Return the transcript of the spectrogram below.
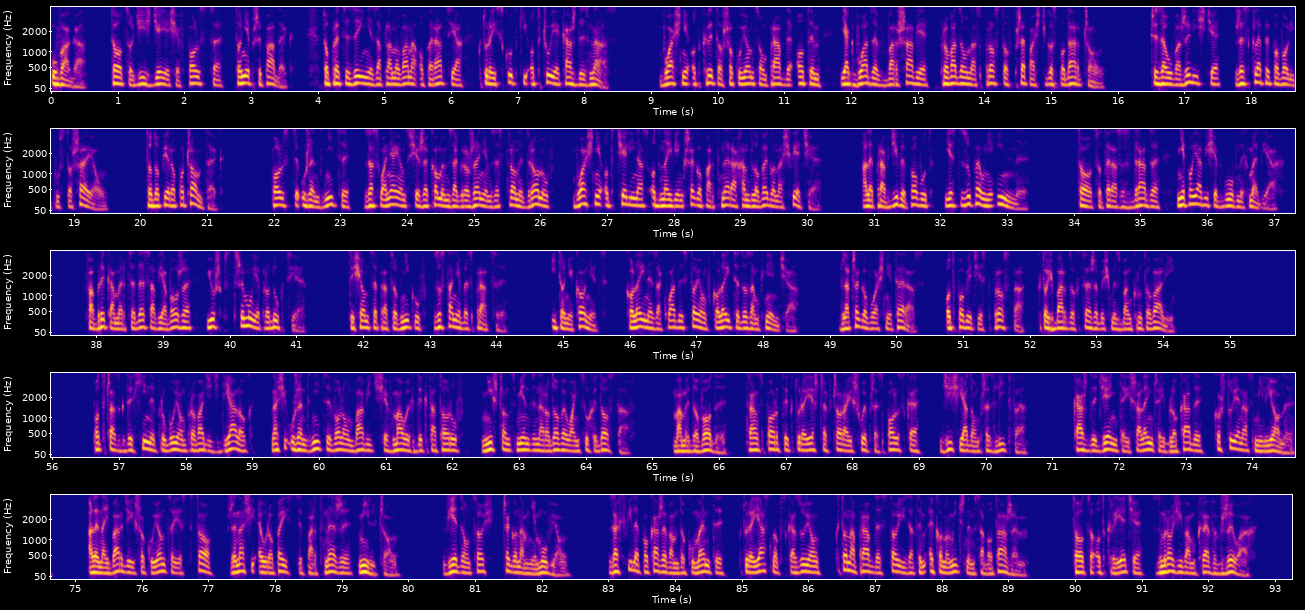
Uwaga! To, co dziś dzieje się w Polsce, to nie przypadek. To precyzyjnie zaplanowana operacja, której skutki odczuje każdy z nas. Właśnie odkryto szokującą prawdę o tym, jak władze w Warszawie prowadzą nas prosto w przepaść gospodarczą. Czy zauważyliście, że sklepy powoli pustoszeją? To dopiero początek. Polscy urzędnicy, zasłaniając się rzekomym zagrożeniem ze strony dronów, właśnie odcięli nas od największego partnera handlowego na świecie. Ale prawdziwy powód jest zupełnie inny. To, co teraz zdradzę, nie pojawi się w głównych mediach. Fabryka Mercedesa w Jaworze już wstrzymuje produkcję. Tysiące pracowników zostanie bez pracy. I to nie koniec, kolejne zakłady stoją w kolejce do zamknięcia. Dlaczego właśnie teraz? Odpowiedź jest prosta: ktoś bardzo chce, żebyśmy zbankrutowali. Podczas gdy Chiny próbują prowadzić dialog, nasi urzędnicy wolą bawić się w małych dyktatorów, niszcząc międzynarodowe łańcuchy dostaw. Mamy dowody. Transporty, które jeszcze wczoraj szły przez Polskę, dziś jadą przez Litwę. Każdy dzień tej szaleńczej blokady kosztuje nas miliony. Ale najbardziej szokujące jest to, że nasi europejscy partnerzy milczą. Wiedzą coś, czego nam nie mówią. Za chwilę pokażę wam dokumenty, które jasno wskazują, kto naprawdę stoi za tym ekonomicznym sabotażem. To, co odkryjecie, zmrozi wam krew w żyłach.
